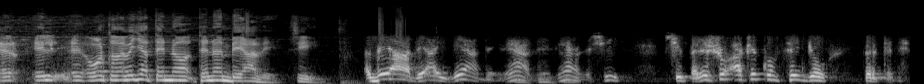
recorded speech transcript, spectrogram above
El, el, sí. o Arco da Bella teno, teno en Beade, sí. Beade, ai, Beade, Beade, Beade, sí, sí, pero eso a que concello pertenece.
